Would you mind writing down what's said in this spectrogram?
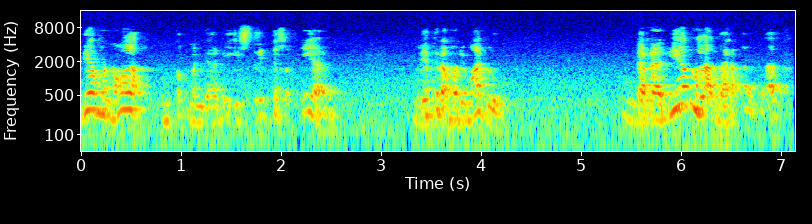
dia menolak untuk menjadi istri kesekian. Dia hmm. tidak mau dimadu. Karena dia melanggar adat,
